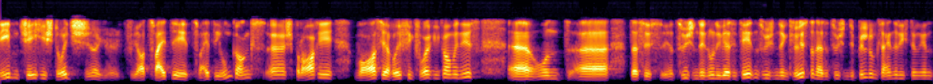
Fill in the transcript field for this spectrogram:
neben Tschechisch, Deutsch, äh, ja, zweite, zweite Umgangssprache war, sehr häufig vorgekommen ist, äh, und äh, dass es zwischen den Universitäten, zwischen den Klöstern, also zwischen den Bildungseinrichtungen,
